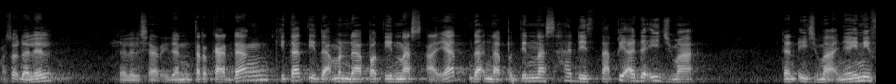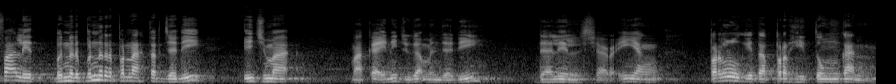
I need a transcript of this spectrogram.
Masuk dalil dalil syar'i. Dan terkadang kita tidak mendapati nas ayat tidak mendapatin nas hadis tapi ada ijma. Dan ijma'nya ini valid. Benar-benar pernah terjadi ijma. Maka ini juga menjadi dalil syar'i yang perlu kita perhitungkan.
